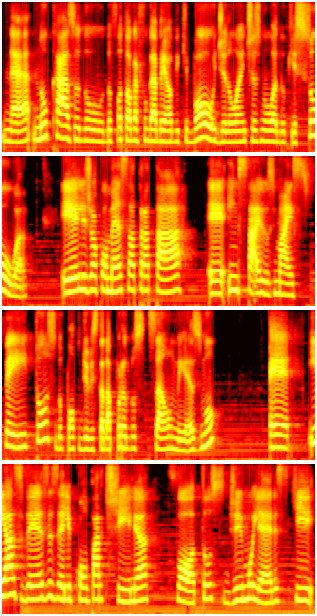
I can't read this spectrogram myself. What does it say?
né? No caso do, do fotógrafo Gabriel Bickbold, no Antes Nua do que Sua, ele já começa a tratar é, ensaios mais feitos, do ponto de vista da produção mesmo, é, e às vezes ele compartilha fotos de mulheres que,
